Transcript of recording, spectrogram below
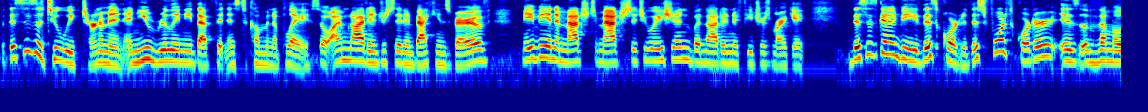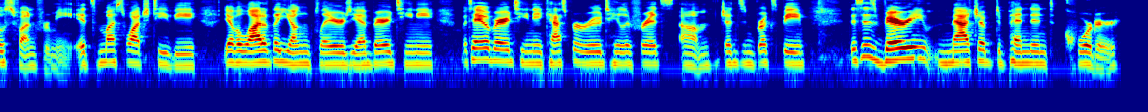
but this is a two week tournament, and you really need that fitness to come into play. So I'm not interested in backing Zverev, maybe in a match to match situation, but not in a futures market this is going to be this quarter. This fourth quarter is the most fun for me. It's must watch TV. You have a lot of the young players. You have Berrettini, Matteo Berrettini, Casper Ruud, Taylor Fritz, um, Jenson Brooksby. This is very matchup dependent quarter.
